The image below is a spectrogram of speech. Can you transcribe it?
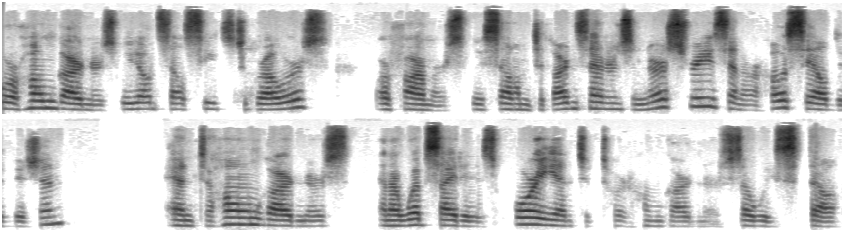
for home gardeners. We don't sell seeds to growers or farmers. We sell them to garden centers and nurseries and our wholesale division and to home gardeners. And our website is oriented toward home gardeners. So we sell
